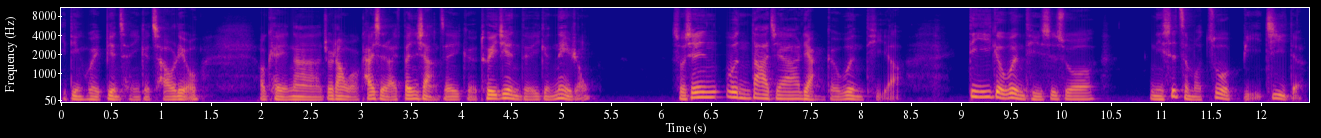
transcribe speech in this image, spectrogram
一定会变成一个潮流。OK，那就让我开始来分享这一个推荐的一个内容。首先问大家两个问题啊。第一个问题是说，你是怎么做笔记的？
